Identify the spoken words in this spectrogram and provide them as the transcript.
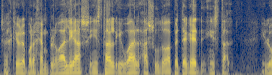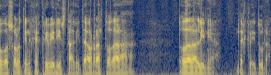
Se escribe, por ejemplo, alias install igual a sudo apt-get install. Y luego solo tienes que escribir install y te ahorras toda la, toda la línea de escritura.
